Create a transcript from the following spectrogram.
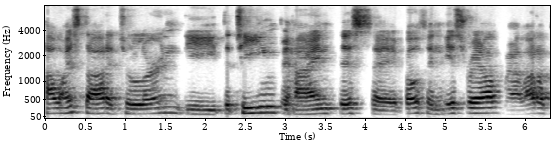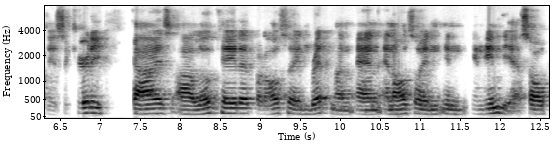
how I started to learn the, the team behind this, uh, both in Israel, where a lot of the security guys are located, but also in Redmond and, and also in, in, in India. So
